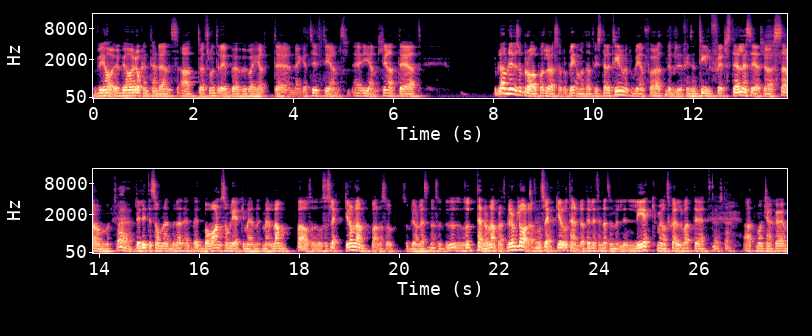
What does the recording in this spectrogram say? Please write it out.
Vi har, vi har ju dock en tendens att, jag tror inte det behöver vara helt eh, negativt egentligen, att det är att Ibland blir vi så bra på att lösa problem att vi ställer till med problem för att det, blir, det finns en tillfredsställelse i att lösa dem. Är det. är lite som ett, ett, barn som leker med en, med en lampa och så, och så, släcker de lampan och så, så blir de ledsna. Så, och så tänder de lampan och så blir de glada. Så de släcker och tänder. Att det är lite, nästan som en lek med oss själva. Att, det, det. att man kanske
